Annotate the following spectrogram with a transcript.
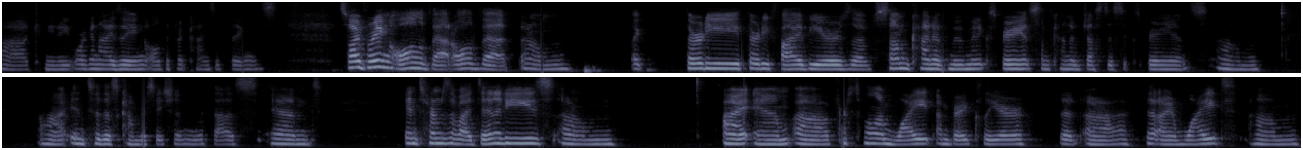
uh, community organizing, all different kinds of things. So I bring all of that, all of that, um, like 30, 35 years of some kind of movement experience, some kind of justice experience um, uh, into this conversation with us. And in terms of identities, um, I am uh, first of all I'm white. I'm very clear that uh, that I am white. Um,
